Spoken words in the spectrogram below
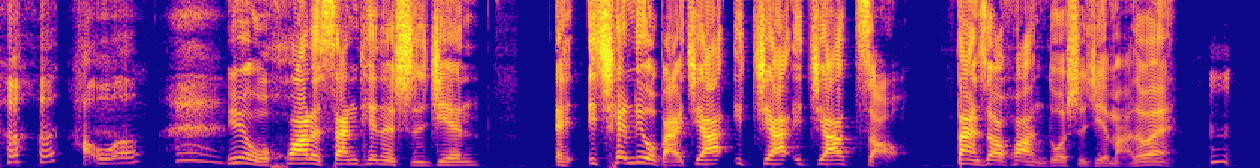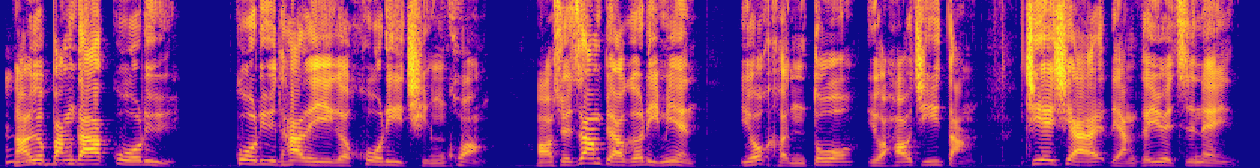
好哦，因为我花了三天的时间。”哎，一千六百家，一家一家找，但是要花很多时间嘛，对不对？嗯。然后又帮大家过滤，过滤它的一个获利情况啊。所以这张表格里面有很多，有好几档，接下来两个月之内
